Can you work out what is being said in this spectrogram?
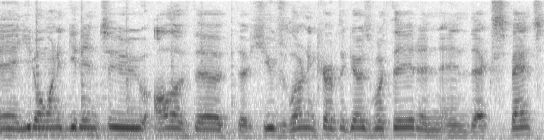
and you don't want to get into all of the, the huge learning curve that goes with it and, and the expense,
